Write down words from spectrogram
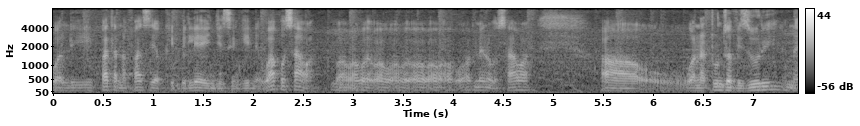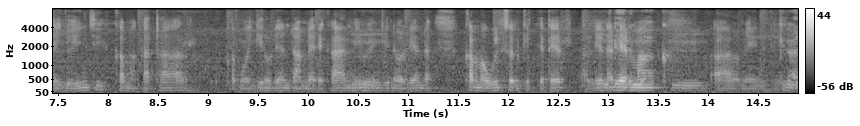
wali wali nafasi ya kukimbilia nchi zingine wako sawa mm. wa- wa- wa- wa- wa- wa- wameno sawa uh, wanatunzwa vizuri na hiyo nchi kama Qatar kama wengine walienda Marekani wengine walienda kama Wilson Kipketer alienda Denmark, Denmark, mm. I mean, kina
